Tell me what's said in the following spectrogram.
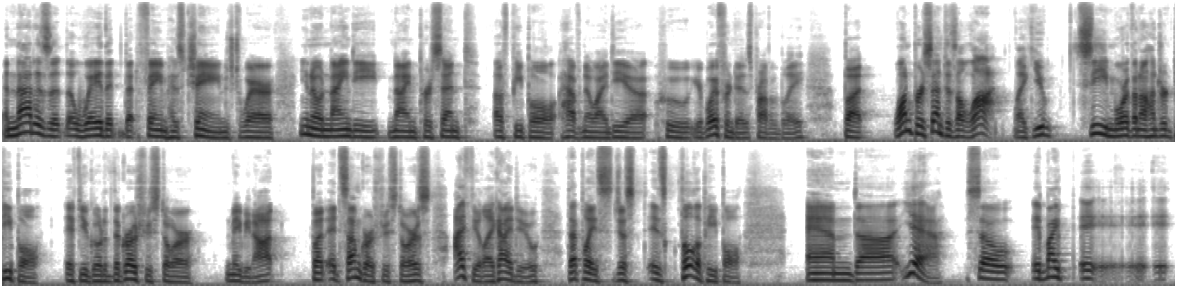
And that is a, the way that that fame has changed, where you know ninety nine percent of people have no idea who your boyfriend is, probably, but one percent is a lot. Like you see more than hundred people if you go to the grocery store. Maybe not, but at some grocery stores, I feel like I do. That place just is full of people, and uh, yeah, so it might. It, it, it,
